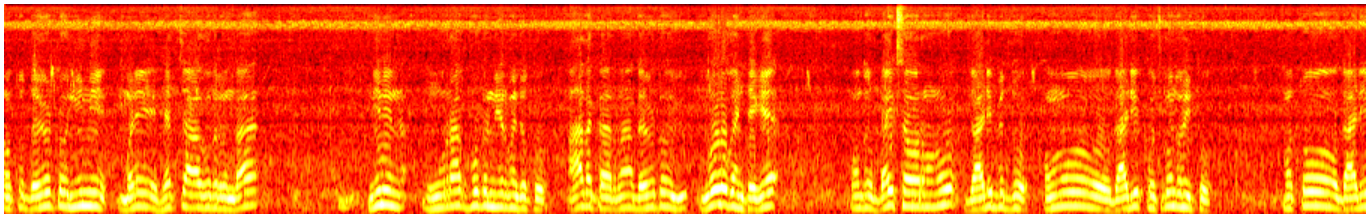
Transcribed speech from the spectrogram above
ಮತ್ತು ದಯವಿಟ್ಟು ನಿನ್ನೆ ಮಳೆ ಹೆಚ್ಚಾಗೋದ್ರಿಂದ ನಿನ್ನೆ ಮೂರ್ನಾಲ್ಕು ಫುಟ್ ನೀರು ಬಂದಿತ್ತು. ಆದ ಕಾರಣ ದಯವಿಟ್ಟು ಏಳು ಗಂಟೆಗೆ ಒಂದು ಬೈಕ್ ಸವಾರನು ಗಾಡಿ ಬಿದ್ದು ಅವನು ಗಾಡಿ ಕೊಚ್ಕೊಂಡು ಹೋಯಿತು. ಮತ್ತು ಗಾಡಿ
